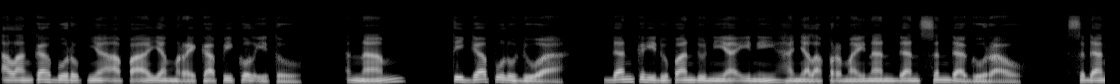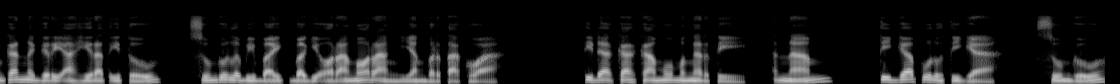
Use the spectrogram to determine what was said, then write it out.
Alangkah buruknya apa yang mereka pikul itu. 6. 32. Dan kehidupan dunia ini hanyalah permainan dan senda gurau. Sedangkan negeri akhirat itu, sungguh lebih baik bagi orang-orang yang bertakwa. Tidakkah kamu mengerti? 6. 33. Sungguh,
